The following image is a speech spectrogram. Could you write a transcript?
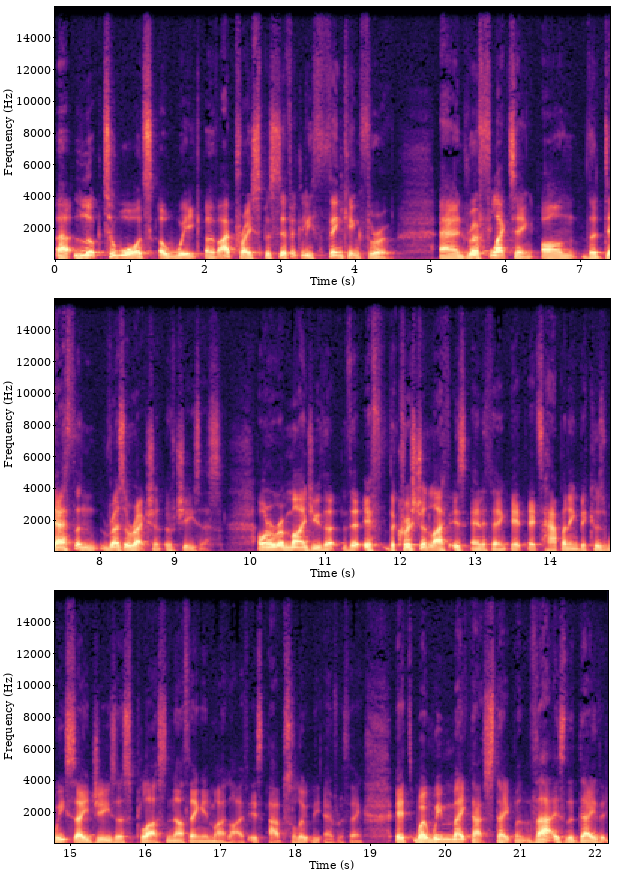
uh, look towards a week of, I pray, specifically thinking through and reflecting on the death and resurrection of Jesus. I want to remind you that, that if the Christian life is anything, it, it's happening because we say Jesus plus nothing in my life is absolutely everything. It, when we make that statement, that is the day that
